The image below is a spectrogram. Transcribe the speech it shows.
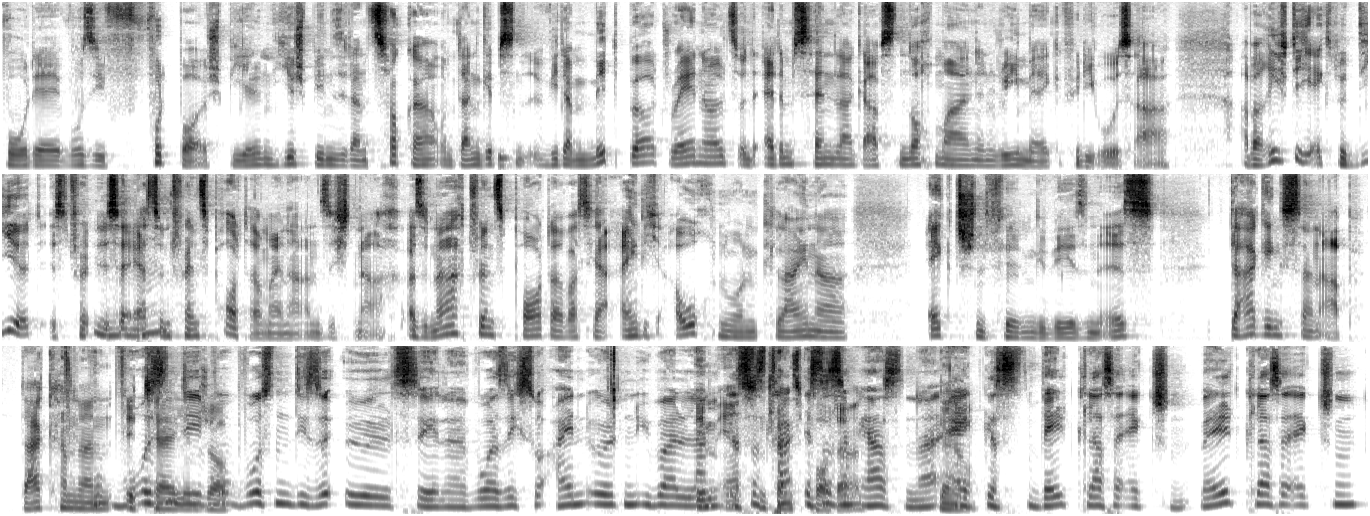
wo, der, wo sie Football spielen. Hier spielen sie dann Zocker und dann gibt es wieder mit Burt Reynolds und Adam Sandler gab es nochmal einen Remake für die USA. Aber richtig explodiert ist, ist er erst in Transporter, meiner Ansicht nach. Also nach Transporter, was ja eigentlich auch nur ein kleiner Actionfilm gewesen ist, da ging es dann ab. Da kam dann wo, wo Italian die, Job. Wo, wo ist denn diese Ölszene, wo er sich so einölt und überall lang Im ersten ist es, ist es im ersten, ne? Genau. Ist Weltklasse Action. Weltklasse Action.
